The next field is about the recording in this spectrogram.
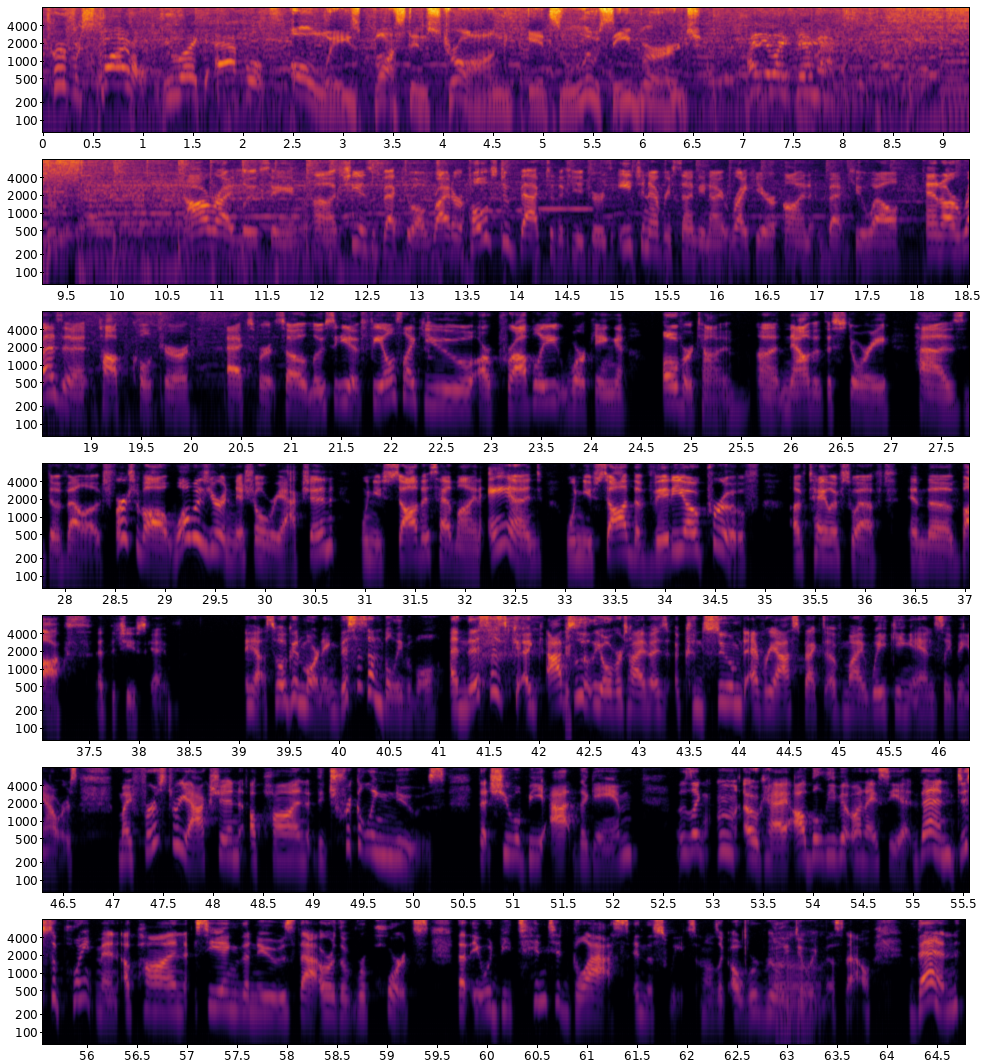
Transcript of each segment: you! Perfect spiral! Do you like apples? Always Boston strong, it's Lucy Burdge. How do you like them apples? All right, Lucy. Uh, she is a BetQL writer, host of Back to the Futures each and every Sunday night right here on BetQL, and our resident pop culture expert. So, Lucy, it feels like you are probably working overtime uh, now that the story has developed. First of all, what was your initial reaction when you saw this headline and when you saw the video proof of Taylor Swift in the box at the Chiefs game? Yeah. So, good morning. This is unbelievable. And this has uh, absolutely over time has consumed every aspect of my waking and sleeping hours. My first reaction upon the trickling news that she will be at the game I was like, mm, okay, I'll believe it when I see it. Then disappointment upon seeing the news that, or the reports that it would be tinted glass in the suites. And I was like, oh, we're really doing ah. this now. Then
